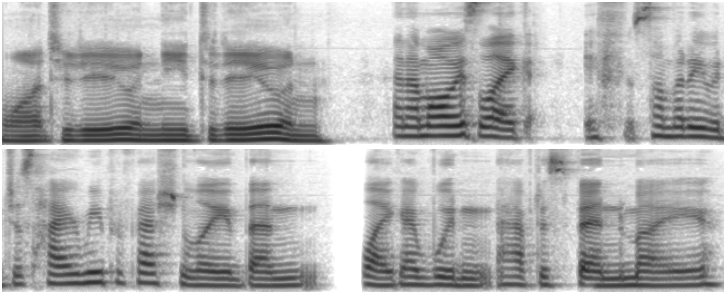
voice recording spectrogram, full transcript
want to do and need to do, and And I'm always like, if somebody would just hire me professionally, then like I wouldn't have to spend my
